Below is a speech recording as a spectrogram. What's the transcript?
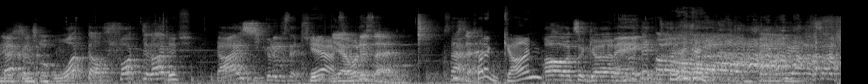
That's what the fuck did I? Guys? You could have that. Yeah. Yeah, what is that? What's Is that a gun? Oh, it's a gun. Bang. oh, Oh,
